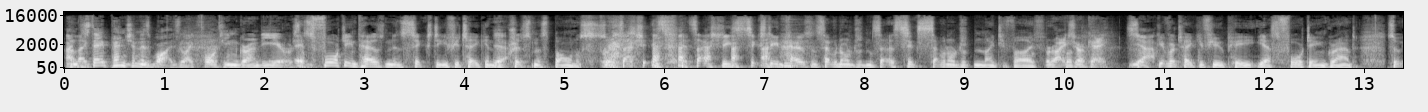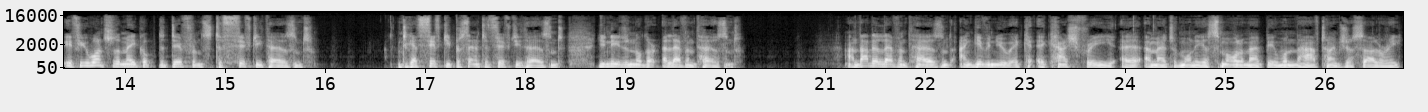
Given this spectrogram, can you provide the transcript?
And like, the state pension is what? It's like fourteen grand a year. Or something. It's fourteen thousand and sixty if you take in yeah. the Christmas bonus. So right. it's actually it's, it's actually sixteen thousand seven hundred and six seven hundred and ninety five. Right. But, okay. So yeah. give or take a few p. Yes, fourteen grand. So if you wanted to make up the difference to fifty thousand, to get fifty percent of fifty thousand, you need another eleven thousand and that 11,000 and giving you a, a cash free uh, amount of money, a small amount being one and a half times your salary,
